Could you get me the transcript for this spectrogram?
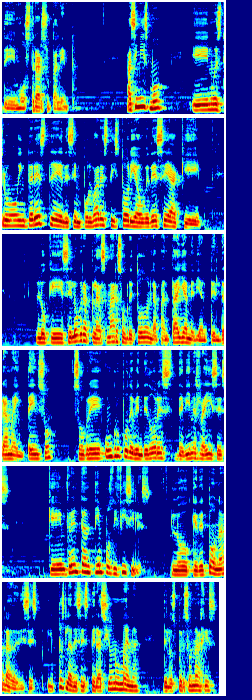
de mostrar su talento. Asimismo, eh, nuestro interés de desempolvar esta historia obedece a que lo que se logra plasmar sobre todo en la pantalla mediante el drama intenso sobre un grupo de vendedores de bienes raíces que enfrentan tiempos difíciles, lo que detona la, pues, la desesperación humana de los personajes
